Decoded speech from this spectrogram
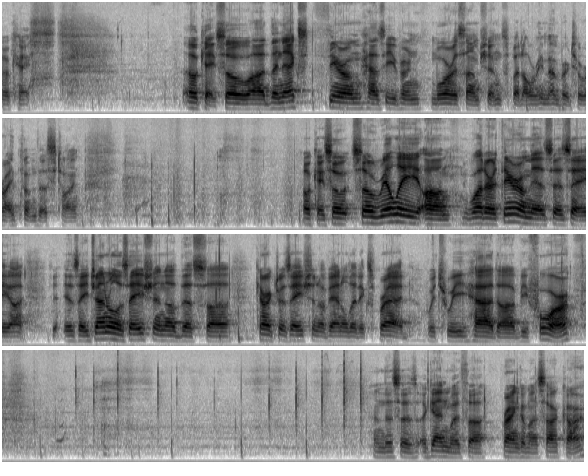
okay. Okay, so uh, the next theorem has even more assumptions, but I'll remember to write them this time. Okay, so, so really um, what our theorem is is a, uh, is a generalization of this uh, characterization of analytic spread, which we had uh, before. And this is again with uh, Parangama Sarkar,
